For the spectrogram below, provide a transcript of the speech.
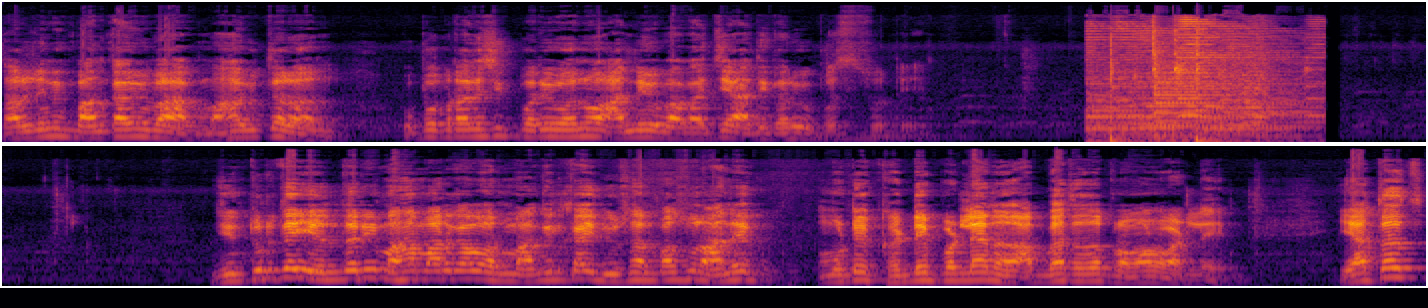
सार्वजनिक बांधकाम विभाग महावितरण उपप्रादेशिक परिवहन व अन्य विभागाचे अधिकारी उपस्थित होते. जिंतूर ते येलदरी महामार्गावर मागील काही दिवसांपासून अनेक मोठे खड्डे पडल्यानं अपघाताचं प्रमाण वाढलं आहे यातच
